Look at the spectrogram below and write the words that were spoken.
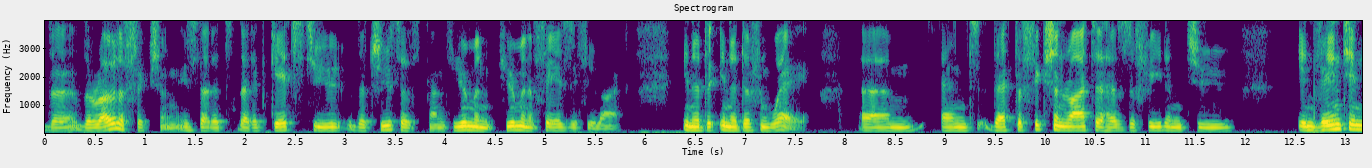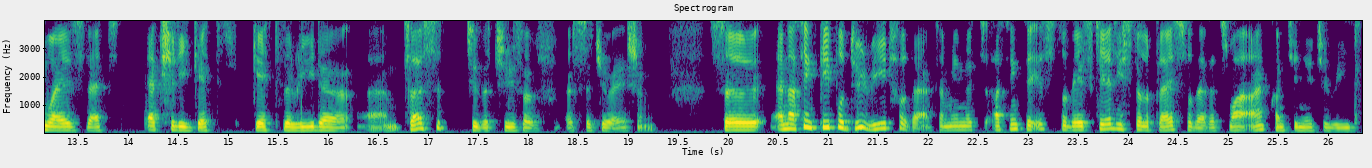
the the role of fiction is that it that it gets to the truth of kind of human human affairs, if you like, in a in a different way, um, and that the fiction writer has the freedom to invent in ways that actually get get the reader um, closer to the truth of a situation. So, and I think people do read for that. I mean, I think there is still, there's clearly still a place for that. It's why I continue to read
